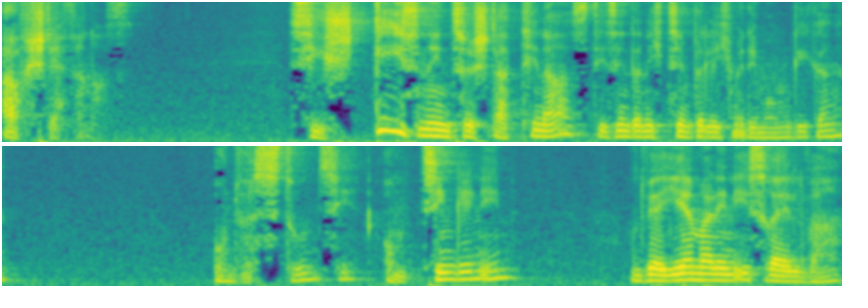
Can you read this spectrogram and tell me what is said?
auf Stephanus. Sie stießen ihn zur Stadt hinaus, die sind da nicht zimperlich mit ihm umgegangen. Und was tun sie? Umzingeln ihn. Und wer jemals in Israel war,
